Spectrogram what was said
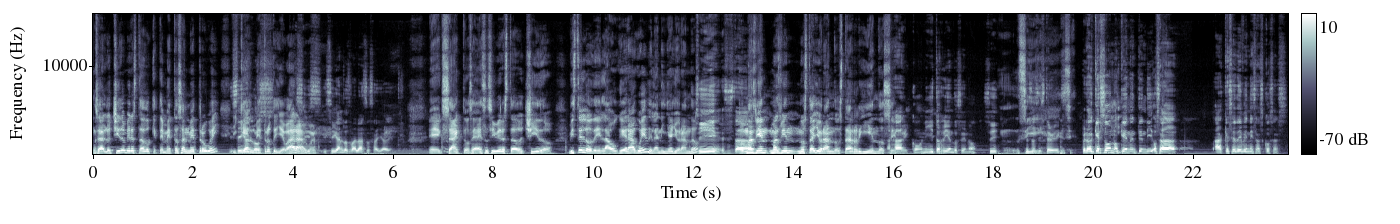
O sea, lo chido hubiera estado que te metas al metro, güey, Y y, que el los- metro te llevara, Sí, güey. y sigan los balazos allá adentro. Exacto, o sea, eso sí hubiera estado chido. ¿Viste lo de la hoguera, güey, de la niña llorando? Sí, ese está. O más bien, más bien no está llorando, está riéndose, Ajá, güey. como niñitos riéndose, ¿no? Sí. Sí. Esos easter eggs. sí. Pero ¿qué son o qué? No entendí. O sea, ¿a qué se deben esas cosas?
